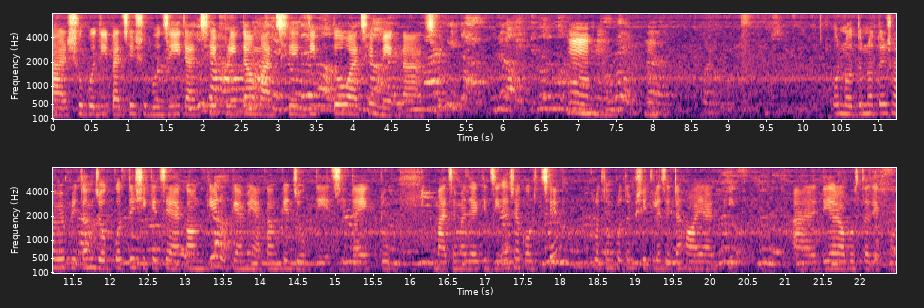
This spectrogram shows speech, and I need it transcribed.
আর শুভদীপ আছে, শুভজিৎ আছে, প্রীতম আছে, দীপ্তও আছে, মেঘনা আছে। ও নতুন নতুন সবে প্রীতম যোগ করতে শিখেছে এক অঙ্কের ওকে আমি এক অঙ্কের যোগ দিয়েছি। তাই একটু মাঝে মাঝে আর কি জিজ্ঞাসা করছে। প্রথম প্রথম শিখলে যেটা হয় আর কি। আর দিয়ার অবস্থা দেখুন।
